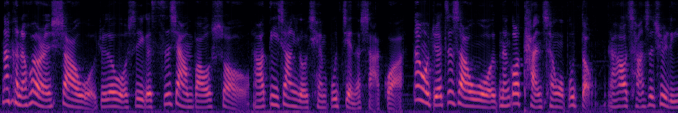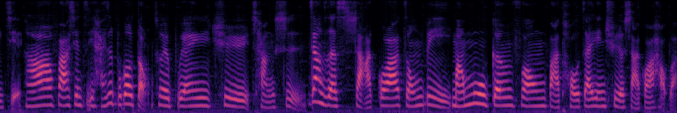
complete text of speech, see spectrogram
那可能会有人笑我，觉得我是一个思想保守，然后地上有钱不捡的傻瓜。但我觉得。至少我能够坦诚我不懂，然后尝试去理解，然后发现自己还是不够懂，所以不愿意去尝试。这样子的傻瓜总比盲目跟风把头栽进去的傻瓜好吧？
